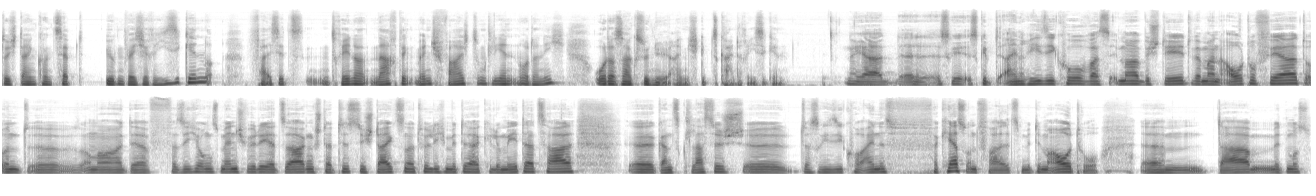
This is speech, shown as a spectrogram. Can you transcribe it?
durch dein Konzept irgendwelche Risiken, falls jetzt ein Trainer nachdenkt, Mensch, fahre ich zum Klienten oder nicht? Oder sagst du, nö, eigentlich gibt es keine Risiken? Naja, äh, es, es gibt ein Risiko, was immer besteht, wenn man Auto fährt und äh, sagen wir mal, der Versicherungsmensch würde jetzt sagen, statistisch steigt es natürlich mit der Kilometerzahl. Äh, ganz klassisch äh, das Risiko eines Verkehrsunfalls mit dem Auto. Ähm, damit muss,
